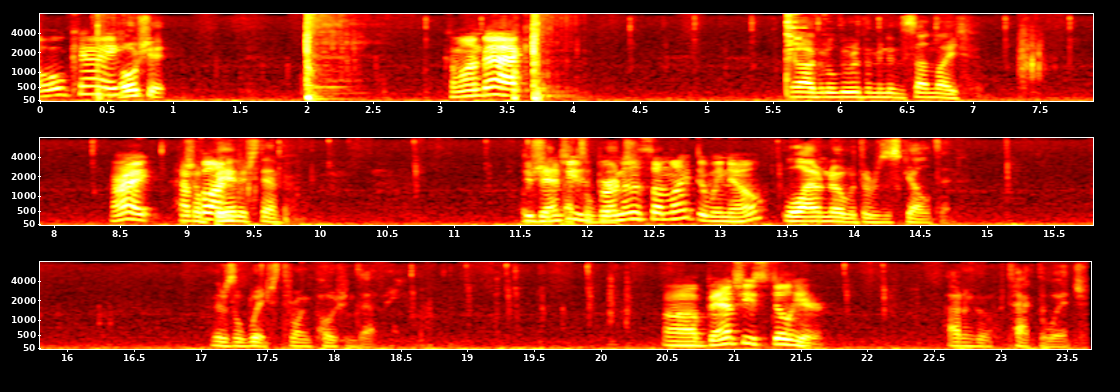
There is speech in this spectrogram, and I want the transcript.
Okay. Oh shit. Come on back. No, I'm gonna lure them into the sunlight. All right. have I Have shall fun. banish them. Oh, Do shit, banshees that's a burn in the sunlight? Do we know? Well, I don't know, but there was a skeleton. There's a witch throwing potions at me. Uh, banshee's still here. I don't go attack the witch.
